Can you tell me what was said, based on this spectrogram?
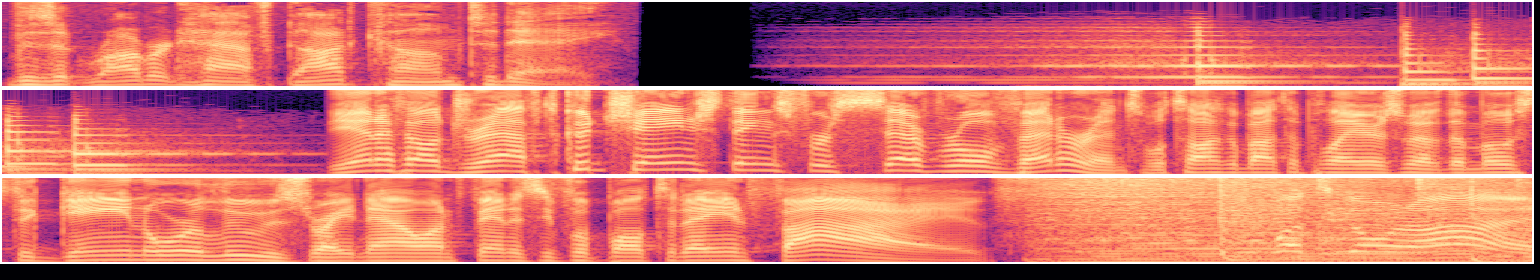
Visit RobertHalf.com today. The NFL draft could change things for several veterans. We'll talk about the players who have the most to gain or lose right now on Fantasy Football Today in five. What's going on?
